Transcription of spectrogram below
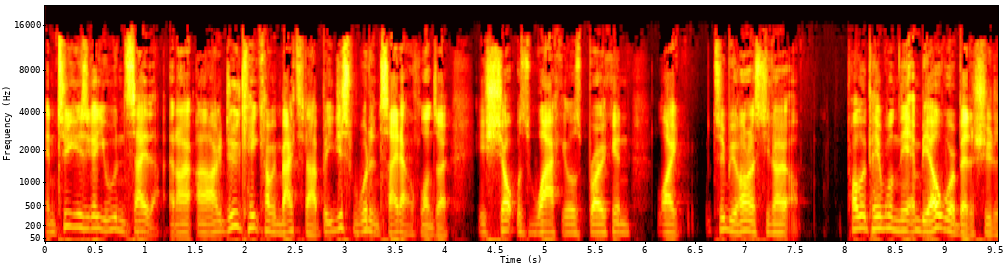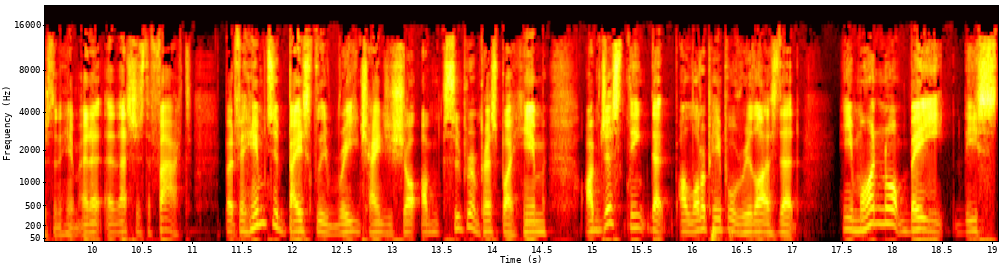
And two years ago, you wouldn't say that. And I, I do keep coming back to that, but you just wouldn't say that with Lonzo. His shot was whack, it was broken. Like, to be honest, you know, probably people in the NBL were better shooters than him, and, and that's just a fact. But for him to basically rechange his shot, I'm super impressed by him. I just think that a lot of people realize that he might not be this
